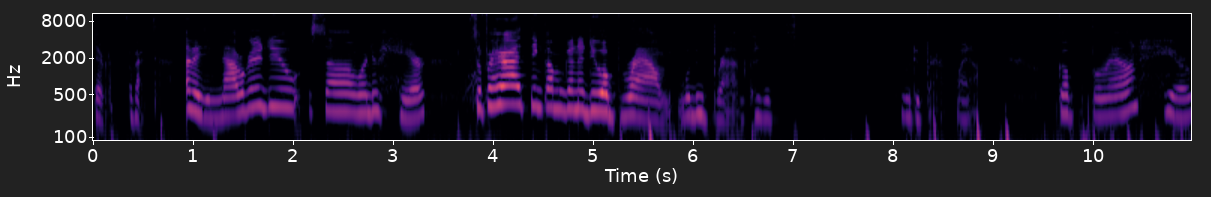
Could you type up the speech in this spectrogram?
There we go. Okay, amazing. Now we're gonna do some. We're gonna do hair. So for hair, I think I'm gonna do a brown. We'll do brown because it's. We'll do brown. Why not? Go brown hair.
